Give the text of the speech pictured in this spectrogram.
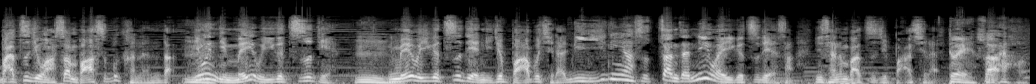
把自己往上拔是不可能的，因为你没有一个支点，嗯，你没有一个支点，你就拔不起来。你一定要是站在另外一个支点上，你才能把自己拔起来。对，说的太好了。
